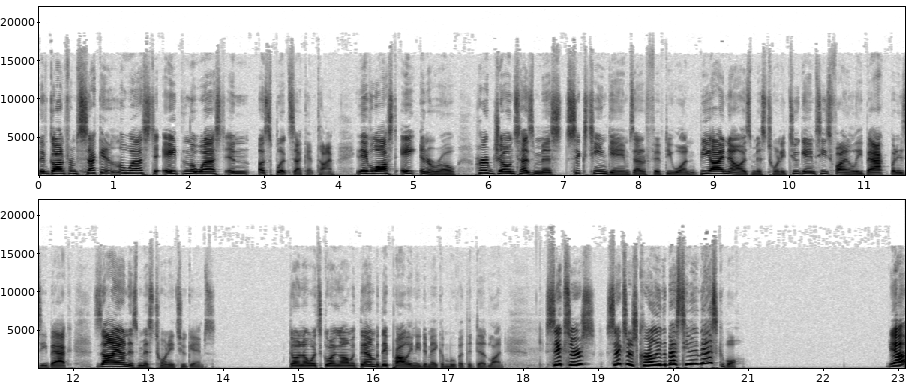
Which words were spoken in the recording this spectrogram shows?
They've gone from second in the West to eighth in the West in a split second time. They've lost eight in a row. Herb Jones has missed 16 games out of 51. BI now has missed 22 games. He's finally back, but is he back? Zion has missed 22 games. Don't know what's going on with them, but they probably need to make a move at the deadline. Sixers, Sixers currently the best team in basketball. Yeah.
